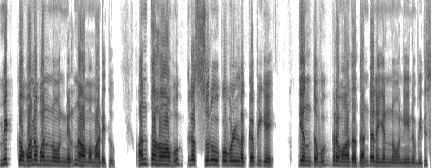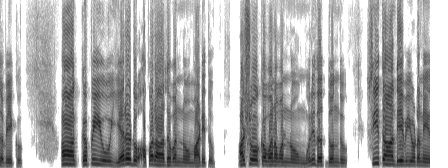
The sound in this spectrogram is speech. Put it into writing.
ಮಿಕ್ಕ ವನವನ್ನು ನಿರ್ನಾಮ ಮಾಡಿತು. ಅಂತಹ ಉಗ್ರ ಸ್ವರೂಪವುಳ್ಳ ಕಪಿಗೆ ಅತ್ಯಂತ ಉಗ್ರವಾದ ದಂಡನೆಯನ್ನು ನೀನು ವಿಧಿಸಬೇಕು. ಆ ಕಪಿಯು ಎರಡು ಅಪರಾಧವನ್ನು ಮಾಡಿತು. ಅಶೋಕವನವನ್ನು ಮುರಿದದ್ದೊಂದು, ಸೀತಾದೇವಿಯೊಡನೆ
